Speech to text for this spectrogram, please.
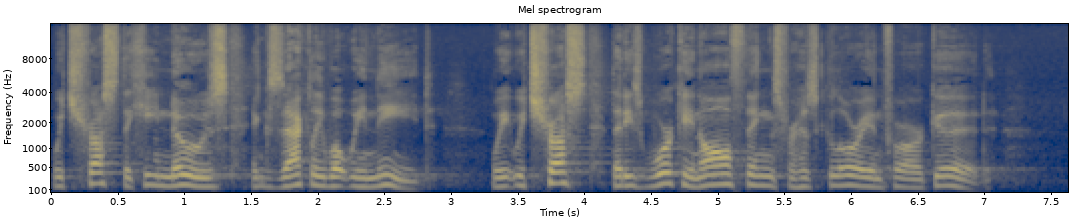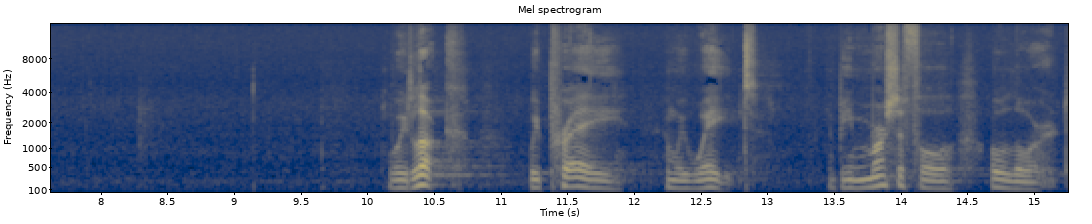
We trust that He knows exactly what we need. We, we trust that He's working all things for His glory and for our good. We look, we pray, and we wait. Be merciful, O Lord.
